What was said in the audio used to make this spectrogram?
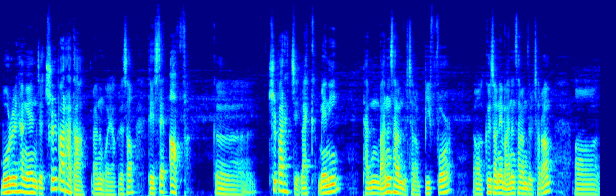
뭐를 향해 이제 출발하다라는 거예요. 그래서 they set off 그 출발했지 like many 다른 많은 사람들처럼 before 어, 그 전에 많은 사람들처럼 어,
